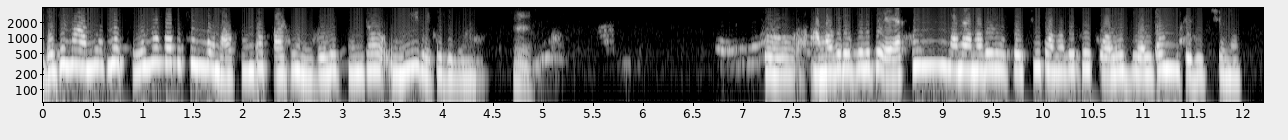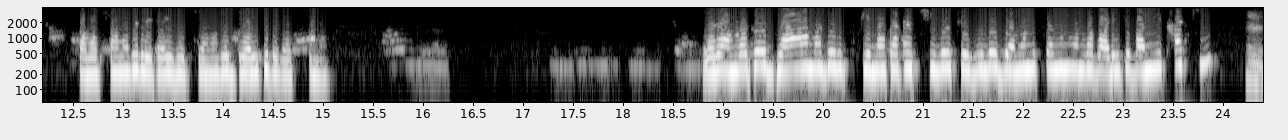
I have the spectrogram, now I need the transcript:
বলছি না আমি আপনার কোনো কথা শুনব না ফোনটা কাটুন বলে ফোনটা উনিই রেখে দিলেন। তো আমাদের উপরে তো এখন মানে আমাদের উপস্থিত আমাদেরকে কলের জলটাও নিতে দিচ্ছে না। সমস্যা আমাদের এটাই হচ্ছে আমাদের জল খেতে পাচ্ছে না। এবারে আমরা তো যা আমাদের কেনাকাটা ছিল সেগুলো যেমন তেমন আমরা বাড়িতে বানিয়ে খাচ্ছি। হুম।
